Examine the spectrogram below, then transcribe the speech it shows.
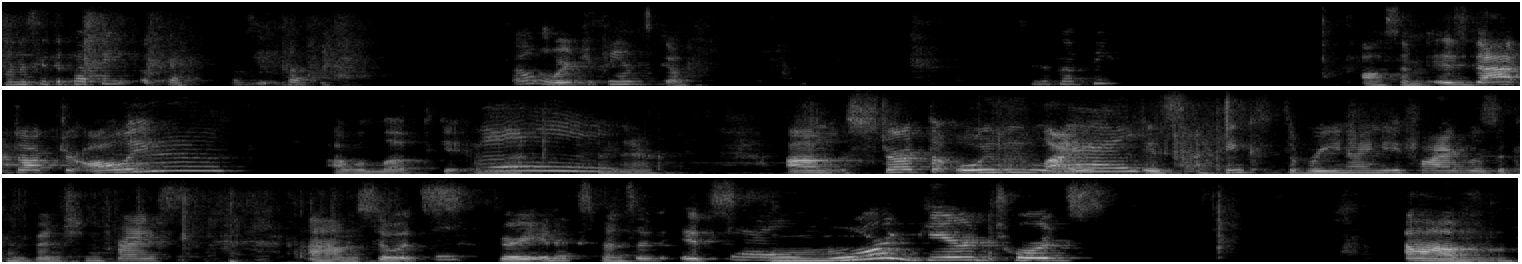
Want to see the puppy? Okay, let's see the puppy. Oh, where'd your pants go? See the puppy? Awesome. Is that Dr. Ollie? I would love to get that, in there. Um, Start the Oily Life is I think $3.95 was the convention price. Um, so it's very inexpensive. It's more geared towards um,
